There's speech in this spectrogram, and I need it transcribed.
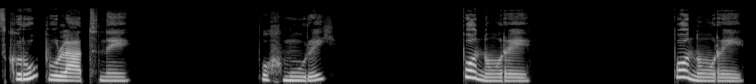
Скрупулатний. Похмурий. Понурий. Понурий.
